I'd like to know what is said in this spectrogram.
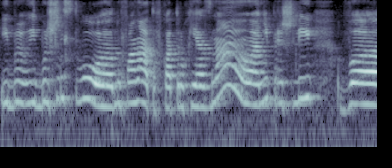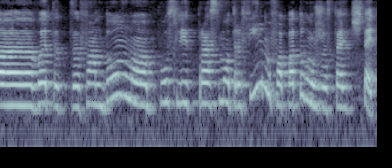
и, и большинство ну, фанатов, которых я знаю, они пришли в, в этот фандом после просмотра фильмов, а потом уже стали читать.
